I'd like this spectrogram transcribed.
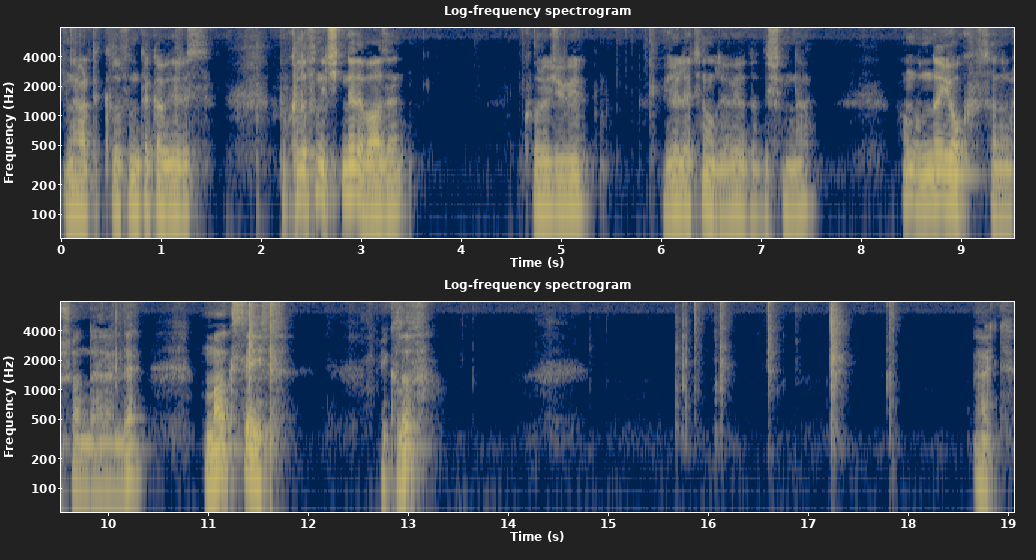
Şimdi artık kılıfını takabiliriz. Bu kılıfın içinde de bazen koruyucu bir jelatin oluyor ya da dışında. Ama bunda yok sanırım şu anda herhalde. MagSafe bir kılıf. Evet.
